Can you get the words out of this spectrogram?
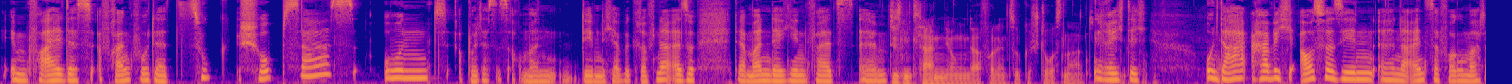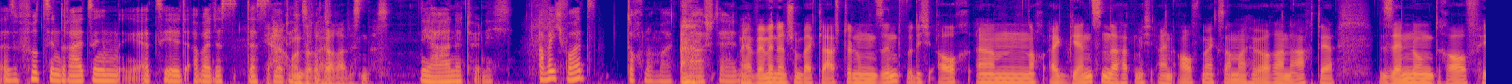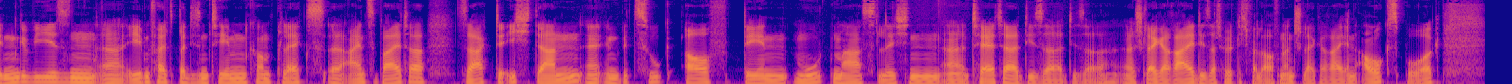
im Fall des Frankfurter Zugschubsers und, obwohl das ist auch immer ein dämlicher Begriff, ne? Also der Mann, der jedenfalls ähm, diesen kleinen Jungen da vor den Zug gestoßen hat. Richtig. Und da habe ich aus Versehen äh, eine Eins davor gemacht, also 14, 13 erzählt, aber das, das ja, unsere Quatsch. Hörer wissen das. Ja, natürlich. Aber ich wollte doch nochmal klarstellen. Ja, wenn wir dann schon bei Klarstellungen sind, würde ich auch ähm, noch ergänzen, da hat mich ein aufmerksamer Hörer nach der Sendung darauf hingewiesen, äh, ebenfalls bei diesem Themenkomplex. Äh, eins weiter sagte ich dann äh, in Bezug auf den mutmaßlichen äh, Täter dieser, dieser äh, Schlägerei, dieser tödlich verlaufenden Schlägerei in Augsburg,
